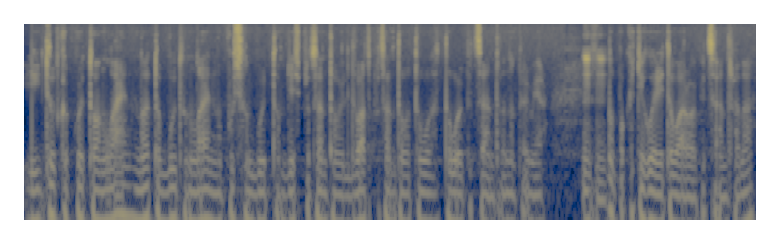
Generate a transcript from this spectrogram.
и тут какой-то онлайн, но это будет онлайн, ну пусть он будет там 10% или 20% того, того эпицентра, например. Uh-huh. Ну, по категории товаров эпицентра, да.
